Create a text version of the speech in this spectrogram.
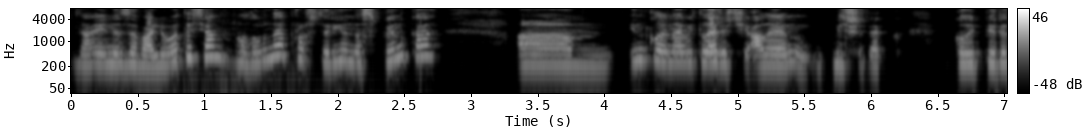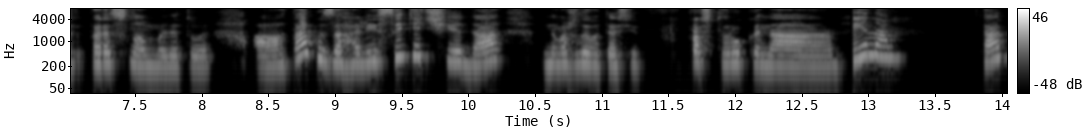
да, і не завалюватися. Головне просто рівна спинка. А, інколи навіть лежачи, але ну, більше так. Коли перед перед сном медитую. А так, взагалі, сидячи, да, неважливо, теж просто руки на коліна, так,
